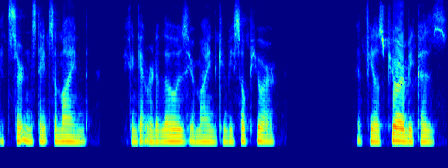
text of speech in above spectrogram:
it's certain states of mind. If you can get rid of those, your mind can be so pure. It feels pure because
